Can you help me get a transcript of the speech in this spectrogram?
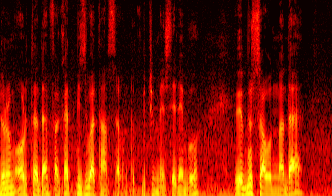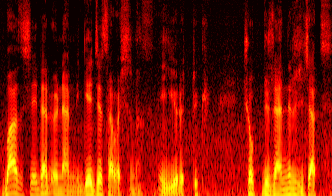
Durum ortada fakat biz vatan savunduk. Bütün mesele bu. Ve bu savunmada bazı şeyler önemli. Gece savaşını iyi yürüttük çok düzenli ricat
